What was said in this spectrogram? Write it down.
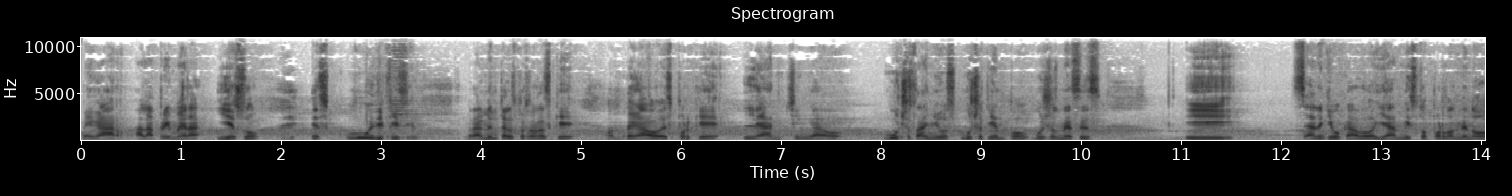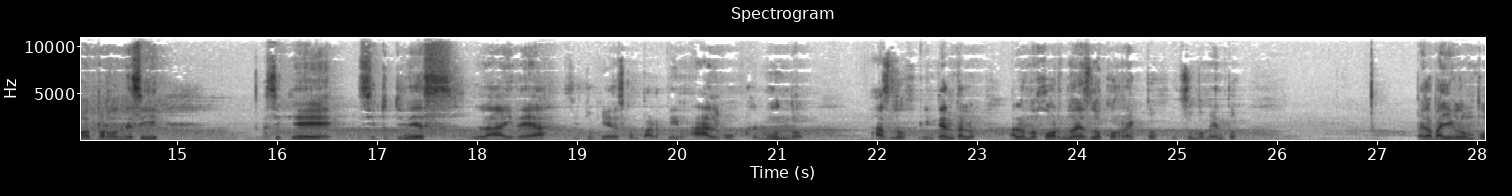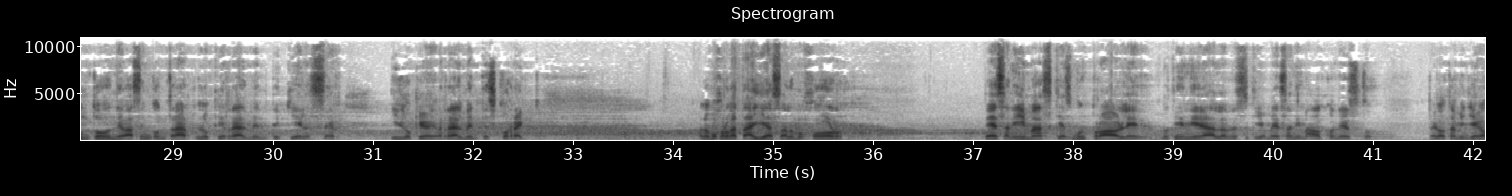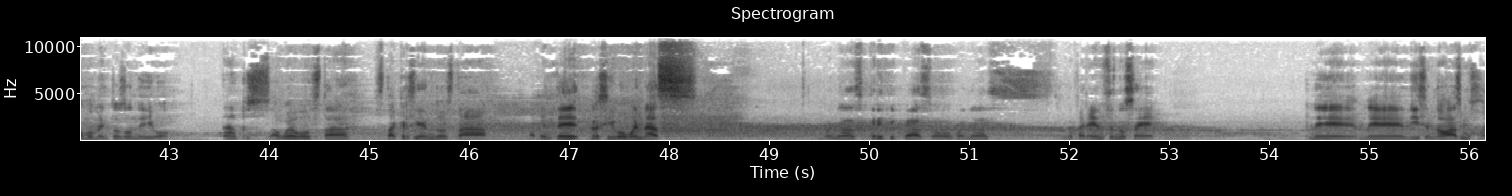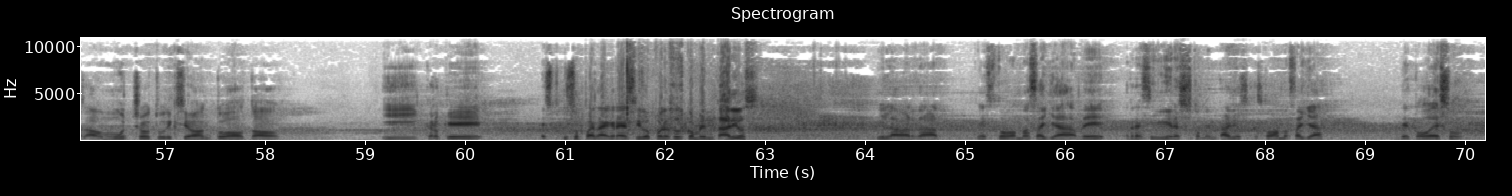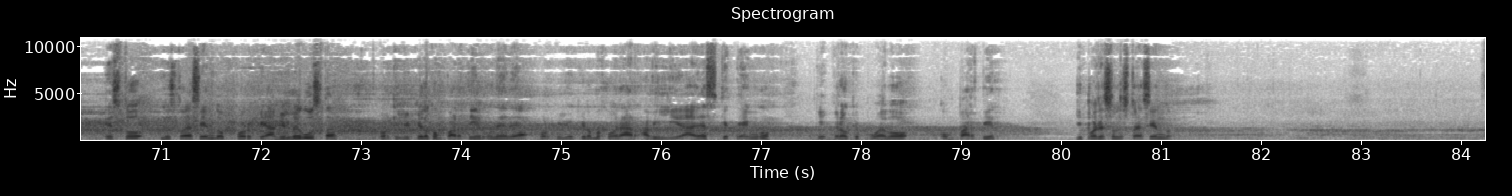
pegar a la primera y eso es muy difícil realmente las personas que han pegado es porque le han chingado muchos años, mucho tiempo, muchos meses y se han equivocado y han visto por dónde no, por dónde sí. Así que si tú tienes la idea, si tú quieres compartir algo al mundo, hazlo, inténtalo. A lo mejor no es lo correcto en su momento, pero va a llegar un punto donde vas a encontrar lo que realmente quieres hacer y lo que realmente es correcto. A lo mejor batallas, a lo mejor te desanimas, que es muy probable, no tienes ni idea las veces que yo me he desanimado con esto, pero también llega momentos donde digo, ah, pues a huevo, está, está creciendo, está, la gente recibo buenas, buenas críticas o buenas referencias, no sé, me, dicen, no, has mejorado mucho tu dicción, todo, todo, y creo que estoy súper agradecido por esos comentarios, y la verdad, esto va más allá de recibir esos comentarios, esto va más allá de todo eso. Esto lo estoy haciendo porque a mí me gusta, porque yo quiero compartir una idea, porque yo quiero mejorar habilidades que tengo, que creo que puedo compartir y por eso lo estoy haciendo.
